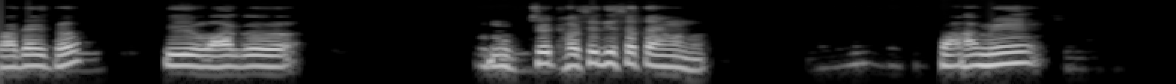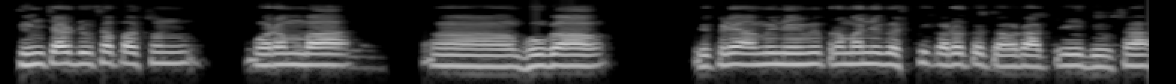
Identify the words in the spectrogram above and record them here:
गादा इथं की वाघ मुख्य ठसे दिसत आहे म्हणून. तर आम्ही तीन चार दिवसापासून वरंबा भूगाव इकडे आम्ही नेहमीप्रमाणे गस्ती करत होतो. रात्री दिवसा.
